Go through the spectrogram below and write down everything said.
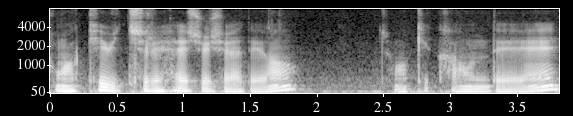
정확히 위치를 해 주셔야 돼요. 정확히 가운데에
